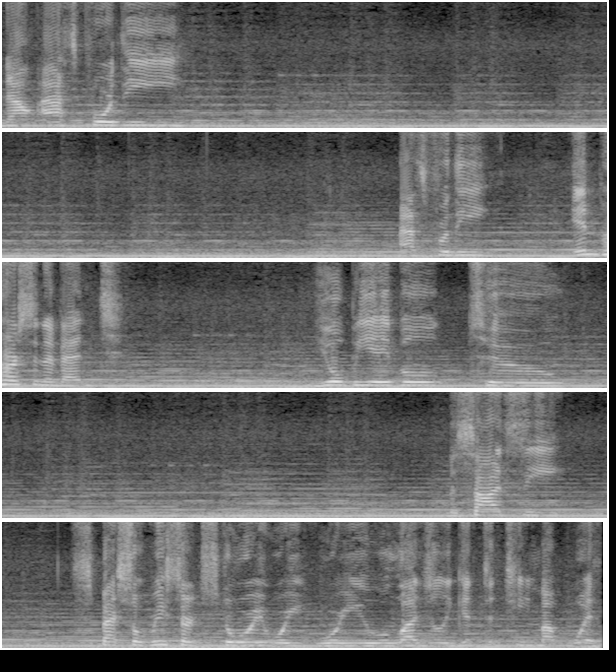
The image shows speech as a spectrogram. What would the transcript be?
Now, as for the as for the in-person event, you'll be able to besides the special research story where you, where you allegedly get to team up with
